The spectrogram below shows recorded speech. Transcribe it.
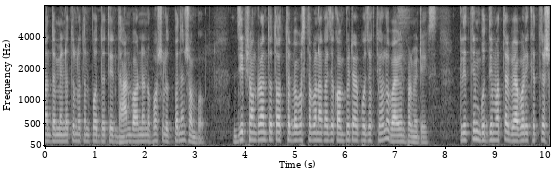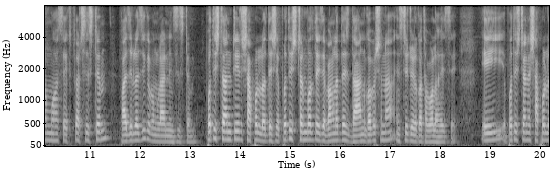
মাধ্যমে নতুন নতুন পদ্ধতির ধান বা অন্যান্য ফসল উৎপাদন সম্ভব। জীব সংক্রান্ত তথ্য ব্যবস্থাপনা কাজে কম্পিউটার প্রযুক্তি হলো বায়ো ইনফরমেটিক্স কৃত্রিম বুদ্ধিমত্তার ব্যবহারিক ক্ষেত্রসমূহ হচ্ছে এক্সপার্ট সিস্টেম ফাজিওলজিক এবং লার্নিং সিস্টেম প্রতিষ্ঠানটির সাফল্য দেশে প্রতিষ্ঠান বলতে এই যে বাংলাদেশ ধান গবেষণা ইনস্টিটিউটের কথা বলা হয়েছে। এই প্রতিষ্ঠানের সাফল্য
